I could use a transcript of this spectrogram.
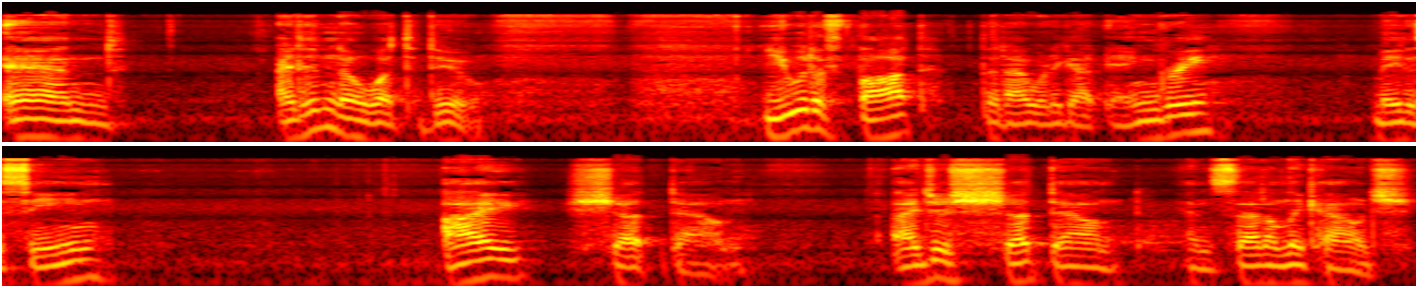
And I didn't know what to do. You would have thought that I would have got angry, made a scene. I shut down. I just shut down and sat on the couch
